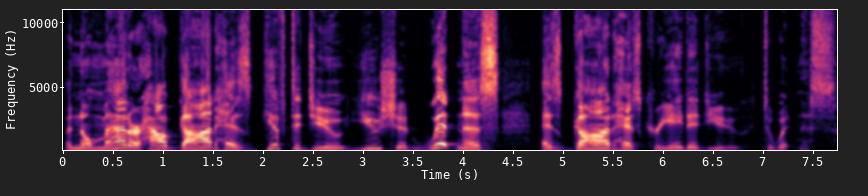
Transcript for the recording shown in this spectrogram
But no matter how God has gifted you, you should witness as God has created you to witness.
